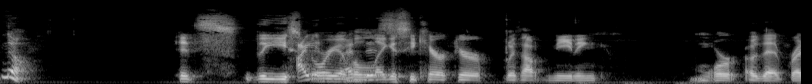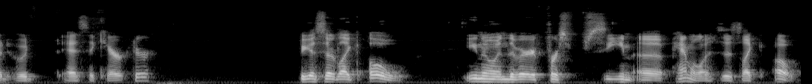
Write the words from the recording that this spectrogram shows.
No, It's the story of a this- legacy character without needing more of that Red Hood as the character. Because they're like, oh, you know, in the very first scene, uh, panel is it's like, oh,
